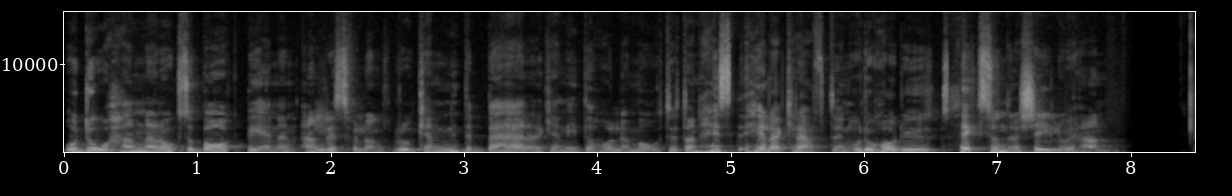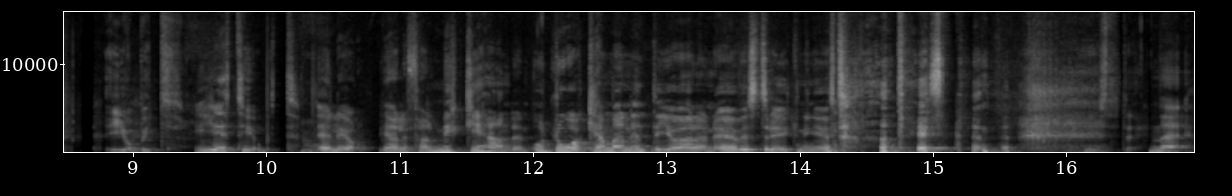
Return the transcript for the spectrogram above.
Och då hamnar också bakbenen alldeles för långt. Då kan den inte bära, den kan inte hålla emot. Utan häst, hela kraften och då har du ju 600 kilo i handen. Jobbigt. Jättejobbigt. Mm. Eller ja, i alla fall mycket i handen. Och då kan man inte göra en överstrykning utan att hästen... Just det. Nej.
